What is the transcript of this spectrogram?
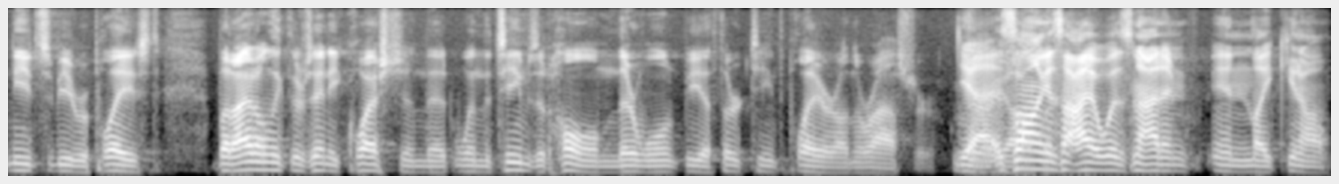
needs to be replaced. But I don't think there's any question that when the team's at home, there won't be a 13th player on the roster. Yeah, as long as Iowa's not in, in like, you know,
